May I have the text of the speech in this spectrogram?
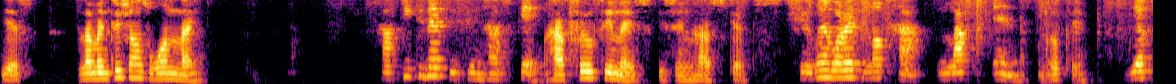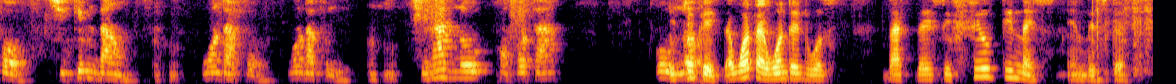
Yes. Lamentations 1 9. Her filthiness is in her skirts. Her filthiness is in her skirts. She remembered not her last end. Okay. Therefore, she came down mm-hmm. Wonderful, wonderfully. She had no comforter. Oh, It's Lord. okay. That what I wanted was that there is a filthiness in the skirts.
